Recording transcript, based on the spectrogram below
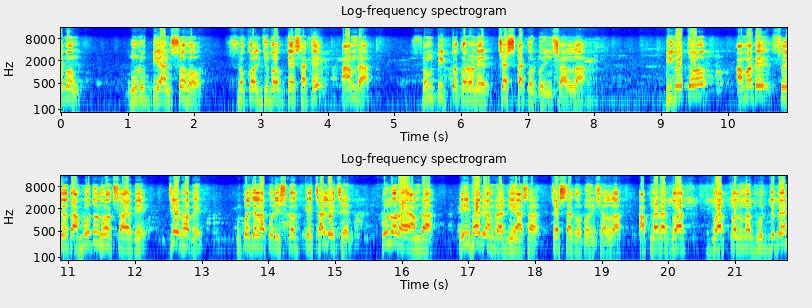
এবং মুরব্বিয়ান সহ সকল যুবকদের সাথে আমরা সম্পৃক্তকরণের চেষ্টা করব ইনশাল্লাহ। বিগত আমাদের সৈয়দ আহমদুল হক সাহেবে যেভাবে উপজেলা পরিষদকে চালিয়েছেন, পুনরায় আমরা এইভাবে আমরা নিয়ে আসার চেষ্টা করব ইনশাল্লাহ। আপনারা দোয়াত দোয়াত কলমে ভোট দেবেন,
